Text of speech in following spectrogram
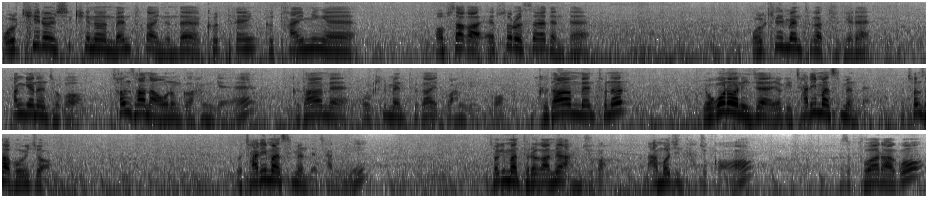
올킬을 시키는 멘트가 있는데 그, 타임, 그 타이밍에 법사가 앱소를 써야 된대. 올킬 멘트가 두 개래. 한 개는 저거 천사 나오는 거 한 개. 그 다음에 올킬 멘트가 또 한 개 있고. 그 다음 멘트는 요거는 이제 여기 자리만 쓰면 돼. 천사 보이죠? 요 자리만 쓰면 돼. 자리. 저기만 들어가면 안 죽어. 나머진 다 죽고. 그래서 부활하고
